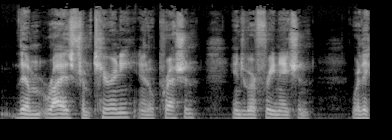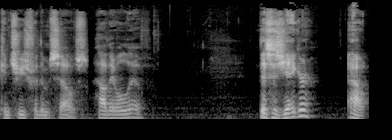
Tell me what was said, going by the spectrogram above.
them rise from tyranny and oppression into a free nation where they can choose for themselves how they will live. This is Jaeger, out.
